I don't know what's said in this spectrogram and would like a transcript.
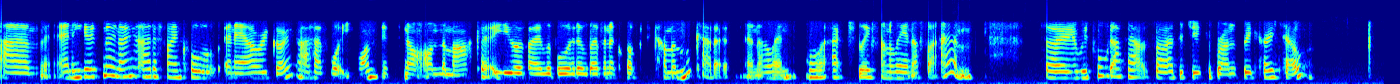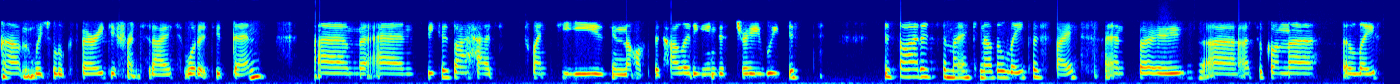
Um, and he goes, no, no, I had a phone call an hour ago. I have what you want. It's not on the market. Are you available at 11 o'clock to come and look at it? And I went, well, actually, funnily enough, I am. So we pulled up outside the Duke of Brunswick Hotel, um, which looks very different today to what it did then. Um, and because I had 20 years in the hospitality industry, we just decided to make another leap of faith. And so uh, I took on the, the lease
